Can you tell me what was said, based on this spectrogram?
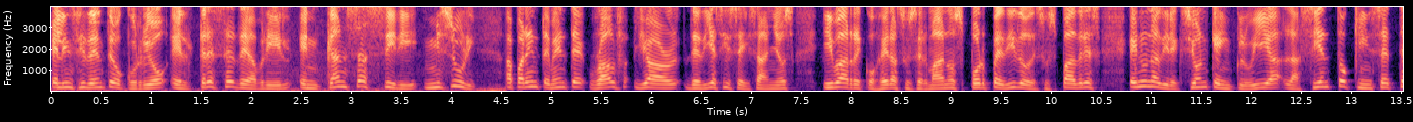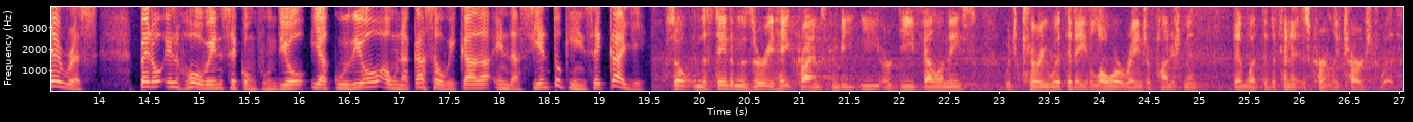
El incidente ocurrió el 13 de abril en Kansas City, Missouri. Aparentemente, Ralph Jarl, de 16 años, iba a recoger a sus hermanos por pedido de sus padres en una dirección que incluía la 115 Terrace, pero el joven se confundió y acudió a una casa ubicada en la 115 calle. So, in the state of Missouri, hate crimes can be E or D felonies, which carry with it a lower range of punishment than what the defendant is currently charged with.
